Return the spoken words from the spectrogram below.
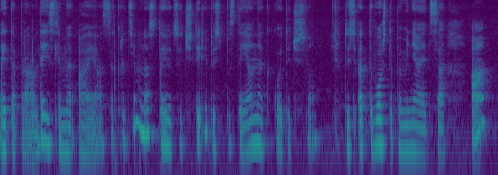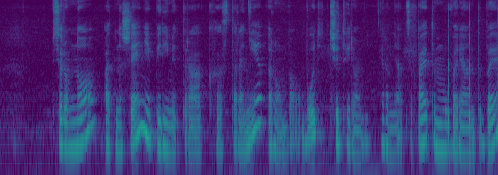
Это правда, если мы А и А сократим, у нас остается 4, то есть постоянное какое-то число. То есть от того, что поменяется А, все равно отношение периметра к стороне ромба будет 4 равняться. Поэтому вариант Б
